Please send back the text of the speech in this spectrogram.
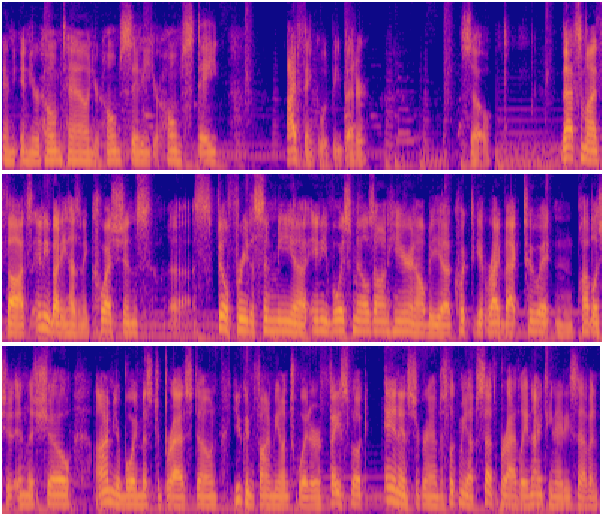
in, in your hometown, your home city, your home state. I think it would be better. So that's my thoughts. Anybody has any questions, uh, feel free to send me uh, any voicemails on here, and I'll be uh, quick to get right back to it and publish it in the show. I'm your boy, Mr. Bradstone. You can find me on Twitter, Facebook, and Instagram. Just look me up, Seth Bradley, 1987.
